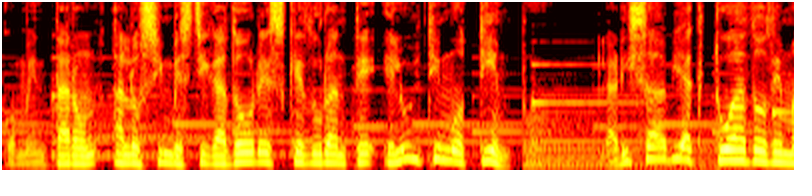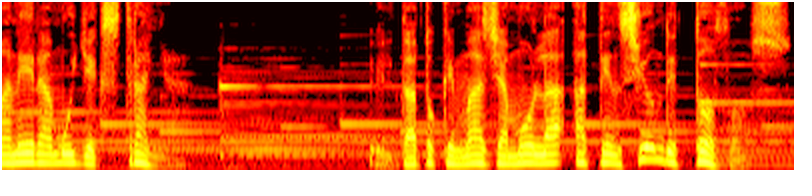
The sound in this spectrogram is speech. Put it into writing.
comentaron a los investigadores que durante el último tiempo Larissa había actuado de manera muy extraña. El dato que más llamó la atención de todos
